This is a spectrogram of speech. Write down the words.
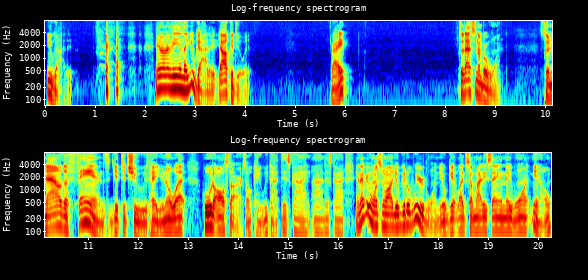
You got it. you know what I mean? Like you got it. Y'all could do it right? So that's number one. So now the fans get to choose. Hey, you know what? Who are the all stars? Okay, we got this guy, ah, this guy, and every once in a while you'll get a weird one. You'll get like somebody saying they want, you know,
